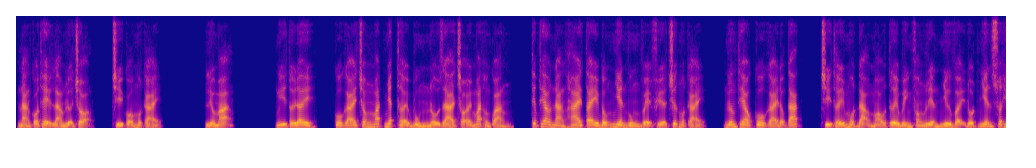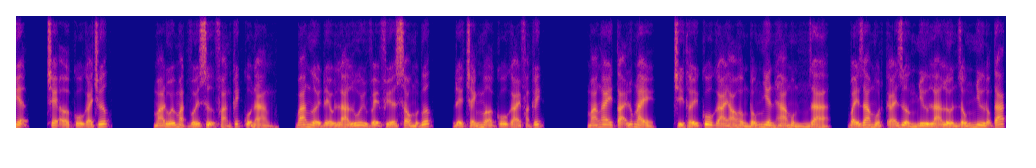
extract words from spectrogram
nàng có thể làm lựa chọn, chỉ có một cái. Liêu mạng. Nghĩ tới đây, cô gái trong mắt nhất thời bùng nổ ra chói mắt hồng quang tiếp theo nàng hai tay bỗng nhiên vung về phía trước một cái, nương theo cô gái động tác, chỉ thấy một đạo máu tươi bình phong liền như vậy đột nhiên xuất hiện, che ở cô gái trước. Mà đối mặt với sự phản kích của nàng, ba người đều là lui về phía sau một bước, để tránh mở cô gái phản kích. Mà ngay tại lúc này, chỉ thấy cô gái áo hồng bỗng nhiên há mồm ra, bày ra một cái giường như la lớn giống như động tác,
